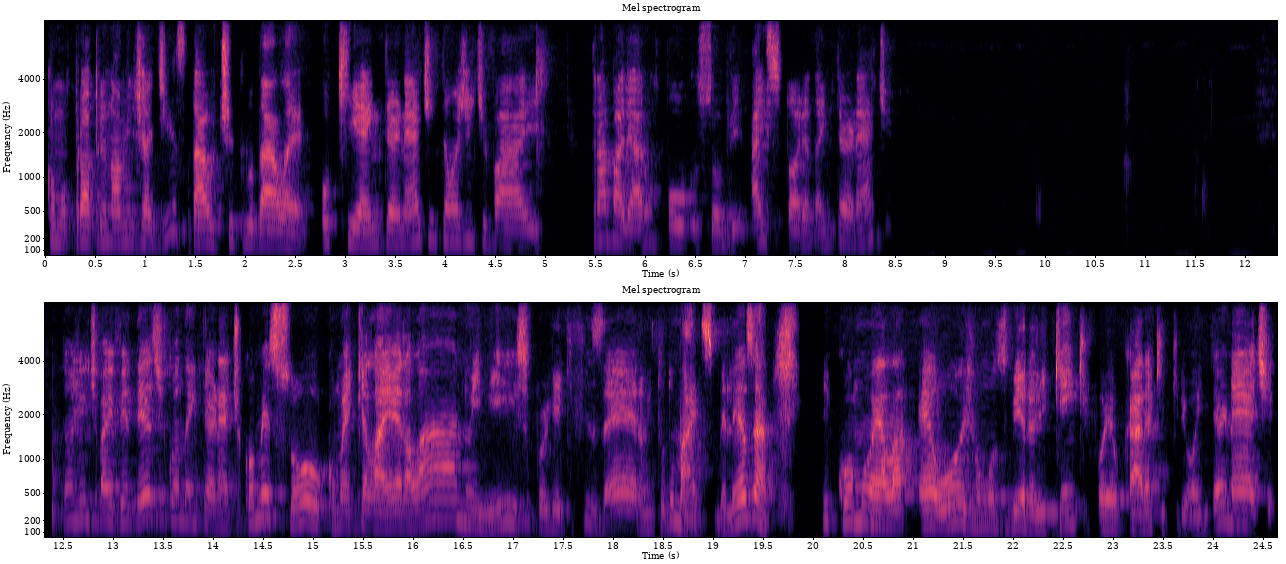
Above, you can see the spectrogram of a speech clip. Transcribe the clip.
como o próprio nome já diz, tá? O título dela é O que é internet, então a gente vai trabalhar um pouco sobre a história da internet. Então a gente vai ver desde quando a internet começou, como é que ela era lá no início, por que que fizeram e tudo mais, beleza? E como ela é hoje, vamos ver ali quem que foi o cara que criou a internet,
